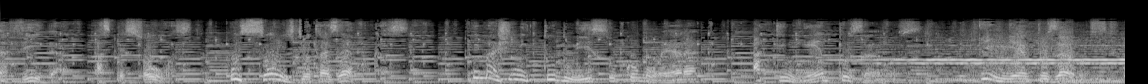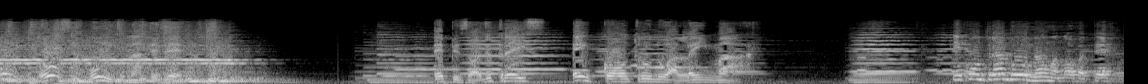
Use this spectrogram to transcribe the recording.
a vida, as pessoas, os sonhos de outras épocas. Imagine tudo isso como era há 500 anos. 500 anos, um novo mundo na TV. Episódio 3 Encontro no Além-Mar. Encontrando ou não a nova terra,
